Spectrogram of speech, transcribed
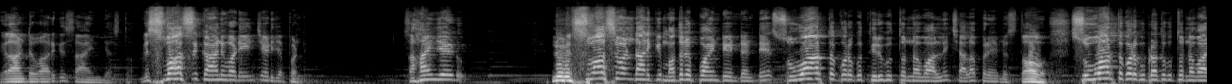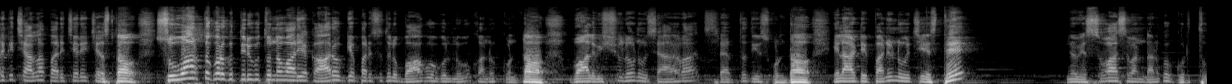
ఇలాంటి వారికి సహాయం చేస్తావు. విశ్వాసి కాని వాడు ఏం చేయడు చెప్పండి. సహాయం చేయడు. నువ్వు విశ్వాసం అనడానికి మొదటి పాయింట్ ఏంటంటే సువార్త కొరకు తిరుగుతున్న వాళ్ళని చాలా ప్రేమిస్తావు. సువార్త కొరకు బ్రతుకుతున్న వారికి చాలా పరిచర్య చేస్తావు. సువార్త కొరకు తిరుగుతున్న వారి యొక్క ఆరోగ్య పరిస్థితులు బాగోగులు నువ్వు కనుక్కుంటావు. వాళ్ళ విషయంలో నువ్వు చాలా శ్రద్ధ తీసుకుంటావు. ఇలాంటి పని నువ్వు చేస్తే నువ్వు విశ్వాసం అనడానికి ఒక గుర్తు.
